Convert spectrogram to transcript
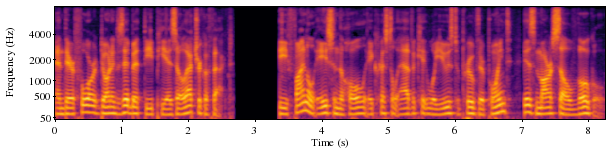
and therefore don't exhibit the piezoelectric effect. The final ace in the hole a crystal advocate will use to prove their point is Marcel Vogel.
